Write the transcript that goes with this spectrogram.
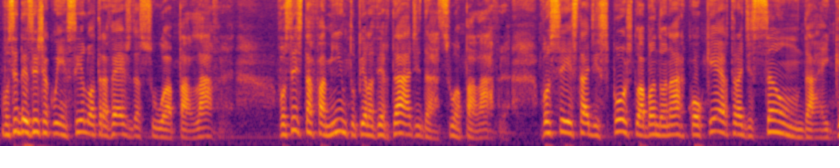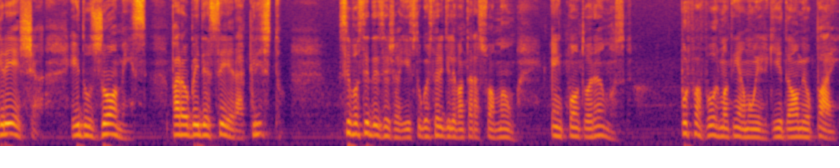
Você deseja conhecê-lo através da sua palavra? Você está faminto pela verdade da sua palavra? Você está disposto a abandonar qualquer tradição da igreja e dos homens para obedecer a Cristo? Se você deseja isto, gostaria de levantar a sua mão enquanto oramos. Por favor, mantenha a mão erguida, ó meu Pai.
